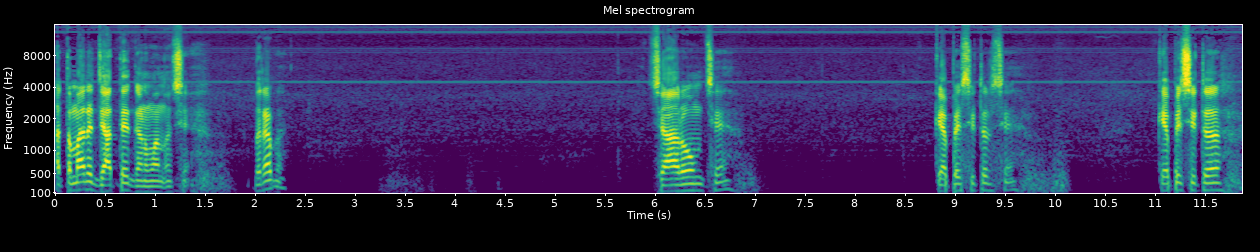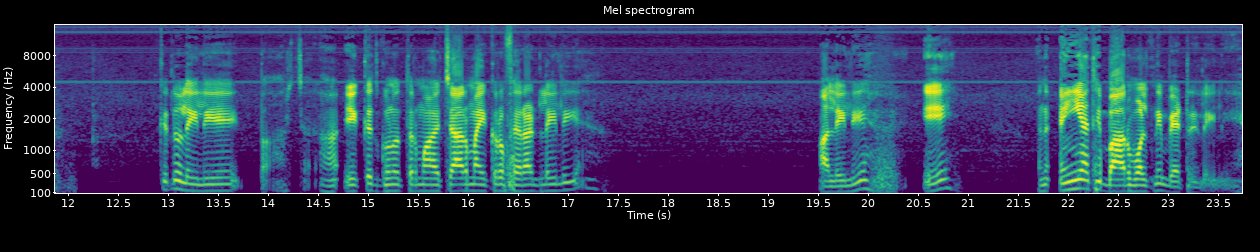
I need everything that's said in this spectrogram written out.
આ તમારે જાતે ગણવાનો છે બરાબર ચાર ઓમ છે કેપેસિટર છે કેપેસિટર કેટલું લઈ લઈએ બાર ચાર હા એક જ ગુણોત્તરમાં આવે ચાર માઇક્રો ફેરાડ લઈ લઈએ આ લઈ લઈએ એ અને અહીંયાથી બાર વોલ્ટની બેટરી લઈ લઈએ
